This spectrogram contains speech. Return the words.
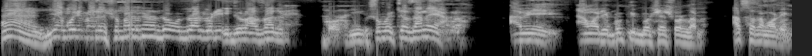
হ্যাঁ ইয়ে পরিবারের সবার জন্য দোয়া করি। ঈদুল আজহার শুভেচ্ছা জানাই আমি আমার এই বক্তব্য শেষ করলাম। আসসালামু আলাইকুম।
